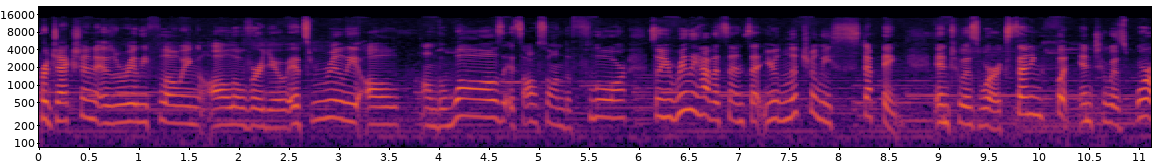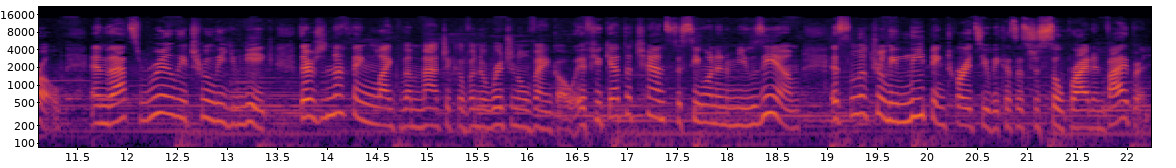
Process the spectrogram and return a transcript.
projection is really flowing all over you. It's really all on the walls, it's also on the floor. So you really have a sense that you're literally stepping into his work, setting foot into his world. And that's really, truly unique. There's nothing like the magic of an original Van Gogh. If you get the chance to see one in a museum, it's literally leaping towards you because it's just so bright and vibrant.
